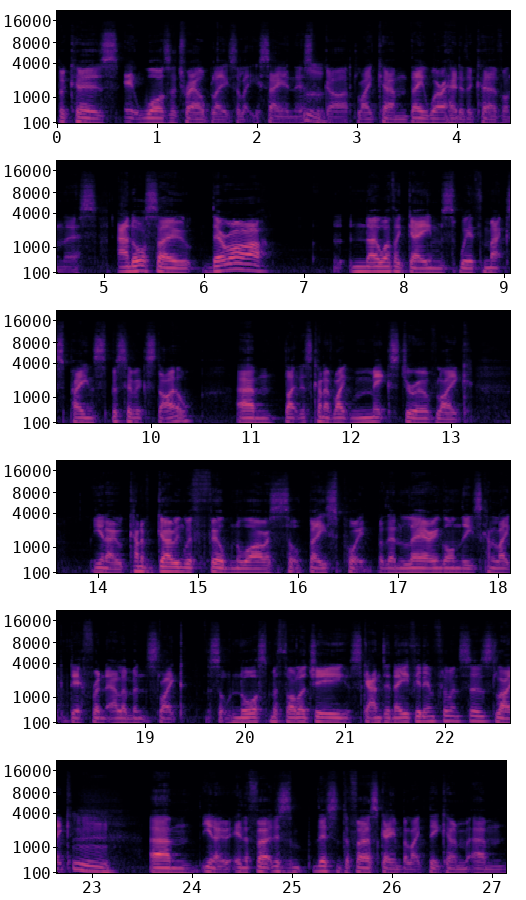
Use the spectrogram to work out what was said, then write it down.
because it was a trailblazer, like you say, in this mm. regard. Like, um, they were ahead of the curve on this. And also, there are no other games with Max Payne's specific style. Um, like this kind of like mixture of like you know, kind of going with film noir as a sort of base point, but then layering on these kind of like different elements, like sort of Norse mythology, Scandinavian influences, like mm um, you know, in the first this is this is the first game, but like the kind of um,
